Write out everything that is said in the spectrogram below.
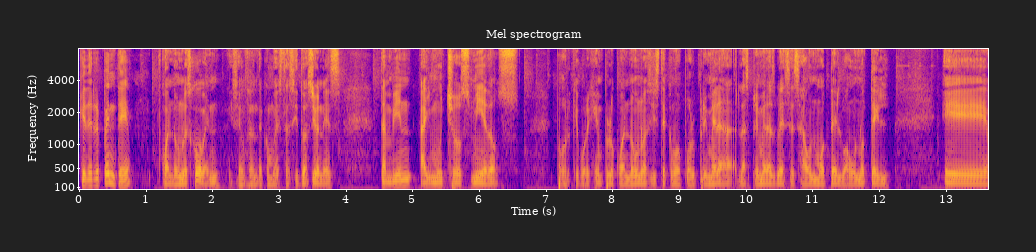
Que de repente, cuando uno es joven y se enfrenta como a estas situaciones, también hay muchos miedos, porque por ejemplo, cuando uno asiste como por primera, las primeras veces a un motel o a un hotel, eh,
